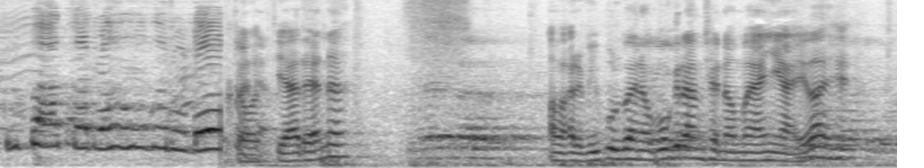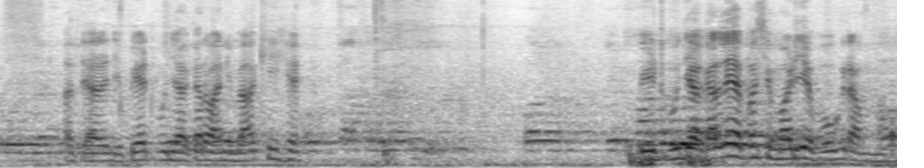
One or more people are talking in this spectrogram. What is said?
કૃપા કરો ગુરુદેવ તો અત્યારે હે ને અમારે વિપુલભાઈનો પ્રોગ્રામ છે ને અમે અહીંયા આવ્યા છે અત્યારે જે પેટ પૂજા કરવાની બાકી છે પેટ પૂજા કરી લે પછી મળીએ પ્રોગ્રામમાં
